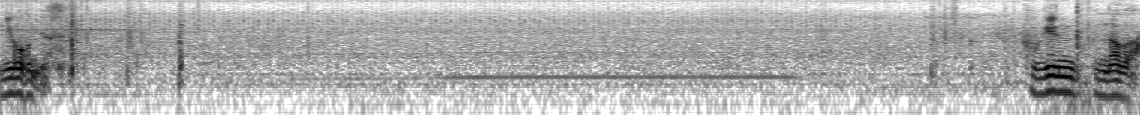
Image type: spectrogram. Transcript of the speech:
2 5分です。普賢長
